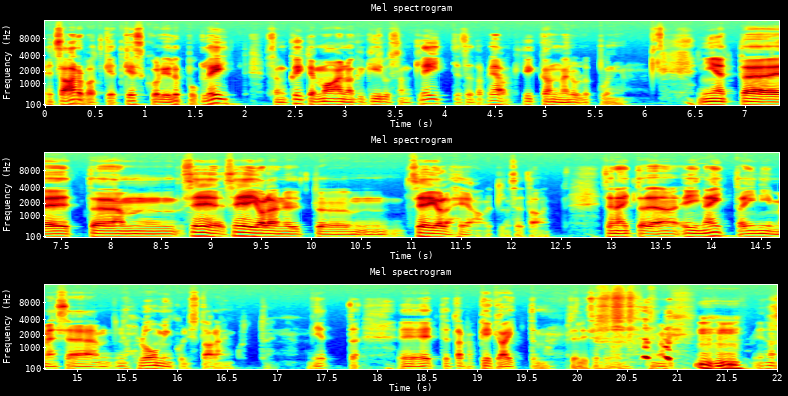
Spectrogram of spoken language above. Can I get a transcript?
et sa arvadki, et keskkooli lõpukleit, see on kõige maailma kõige ilusam kleit ja seda peavadki kõik kandma elu lõpuni. Nii et, et ähm, see, see ei ole nüüd, ähm, see ei ole hea, ütlen seda, et see näita, ei näita inimese noh, loomingulist arengut. Nii et, et, et ta peab keegi aitama sellisel juhul. mm -hmm. ja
